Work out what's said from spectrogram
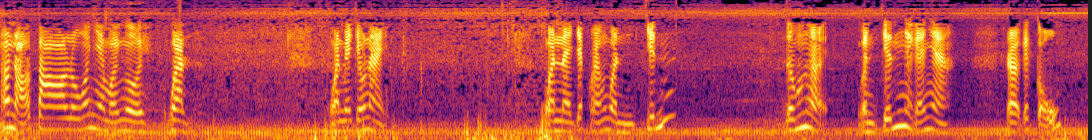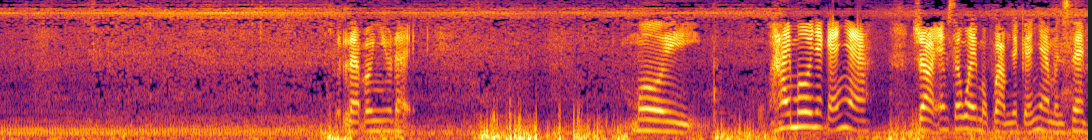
Nó nở to luôn á nha mọi người. Quanh quanh cái chỗ này. Quanh này chắc khoảng quanh chín. Đúng rồi quanh chín nha cả nhà. Rồi cái cũ. Là bao nhiêu đây? 10 20 nha cả nhà. Rồi em sẽ quay một vòng cho cả nhà mình xem.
